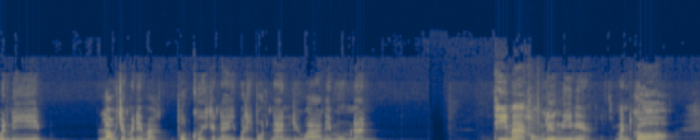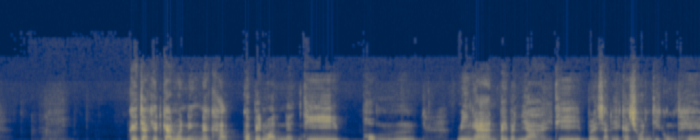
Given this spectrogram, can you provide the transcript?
วันนี้เราจะไม่ได้มาพูดคุยกันในบริบทนั้นหรือว่าในมุมนั้น ที่มาของเรื่องนี้เนี่ยมันก็เกิดจากเหตุการณ์วันหนึ่งนะครับ ก็เป็นวันหนึ่งที่ผมมีงานไปบรรยายที่บริษัทเอกชนที่กรุงเทพ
